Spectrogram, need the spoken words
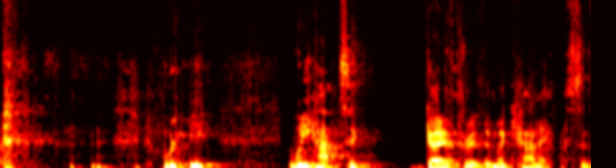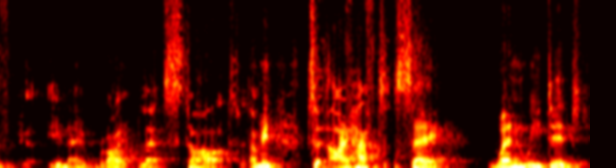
we, we had to go through the mechanics of, you know, right, let's start. I mean, to, I have to say, when we did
